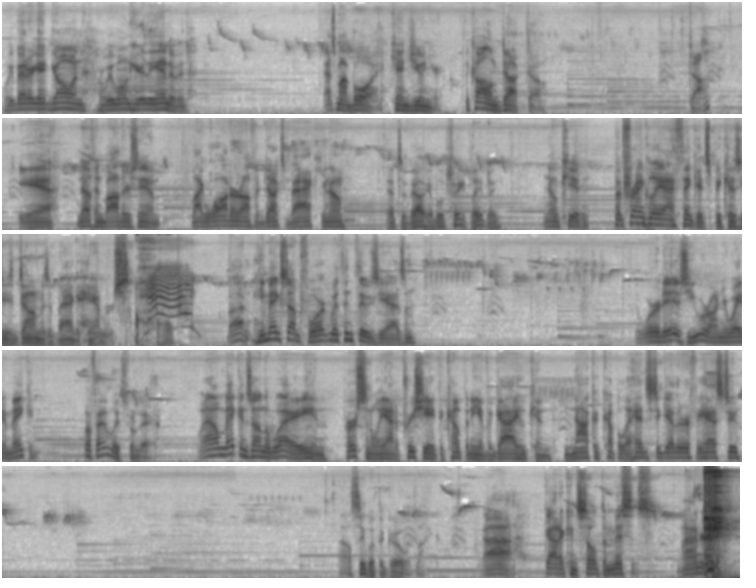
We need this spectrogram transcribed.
We better get going, or we won't hear the end of it. That's my boy, Ken Jr. We call him Duck, though. Duck? Yeah, nothing bothers him. Like water off a duck's back, you know? That's a valuable trait lately. No kidding. But frankly, I think it's because he's dumb as a bag of hammers. Dad! But he makes up for it with enthusiasm. The word is you were on your way to Macon. My family's from there. Well, Macon's on the way, and personally, I'd appreciate the company of a guy who can knock a couple of heads together if he has to. I'll see what the girl would like. Ah, gotta consult the missus. I understand.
